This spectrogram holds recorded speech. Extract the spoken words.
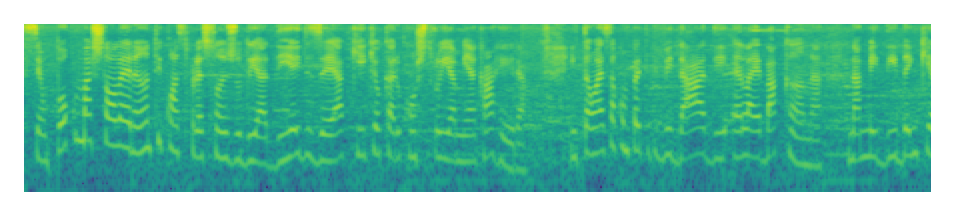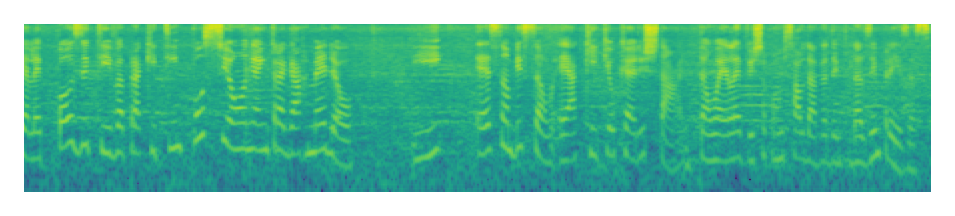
ser um pouco mais tolerante com as pressões do dia a dia e dizer é aqui que eu quero construir a minha carreira. Então essa competitividade ela é bacana na medida em que ela é positiva para que te impulsione a entregar melhor. E essa ambição é aqui que eu quero estar. Então ela é vista como saudável dentro das empresas.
